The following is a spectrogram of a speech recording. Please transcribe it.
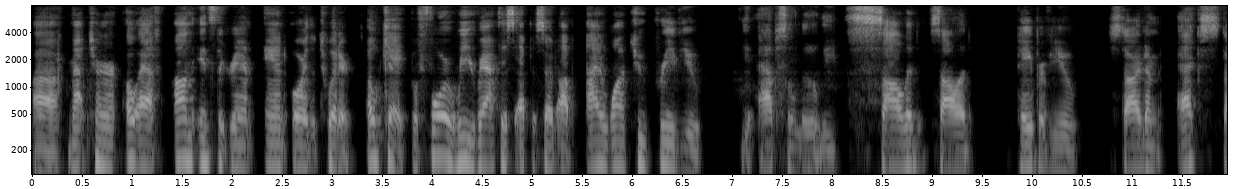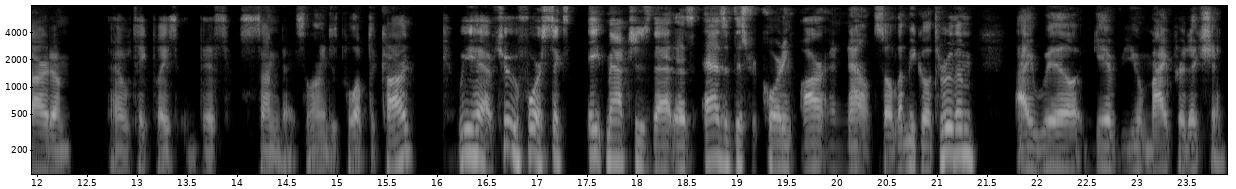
Uh, Matt Turner OF on Instagram and or the Twitter. Okay, before we wrap this episode up, I want to preview the absolutely solid, solid pay per view Stardom X Stardom that will take place this Sunday. So let me just pull up the card. We have two, four, six, eight matches that, as as of this recording, are announced. So let me go through them. I will give you my prediction.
